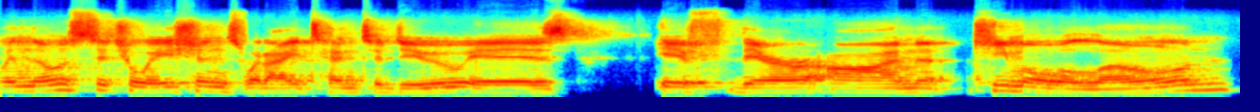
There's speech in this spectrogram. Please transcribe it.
In those situations, what I tend to do is if they're on chemo alone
